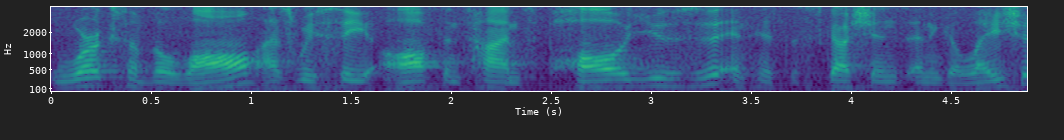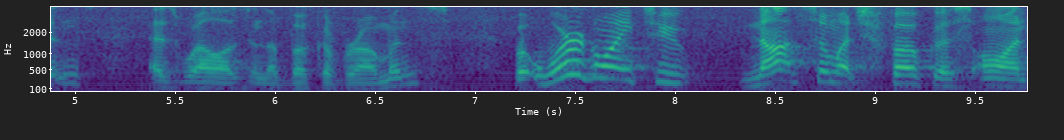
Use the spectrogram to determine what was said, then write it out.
works of the law, as we see oftentimes Paul uses it in his discussions in Galatians as well as in the book of Romans. But we're going to not so much focus on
